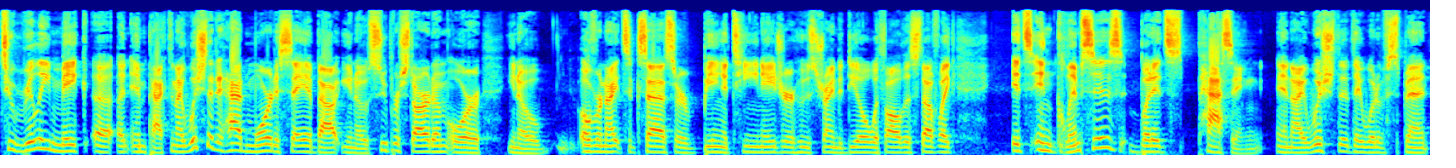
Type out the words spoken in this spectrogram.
to really make a, an impact. And I wish that it had more to say about, you know, superstardom or, you know, overnight success or being a teenager who's trying to deal with all this stuff. Like it's in glimpses, but it's passing. And I wish that they would have spent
